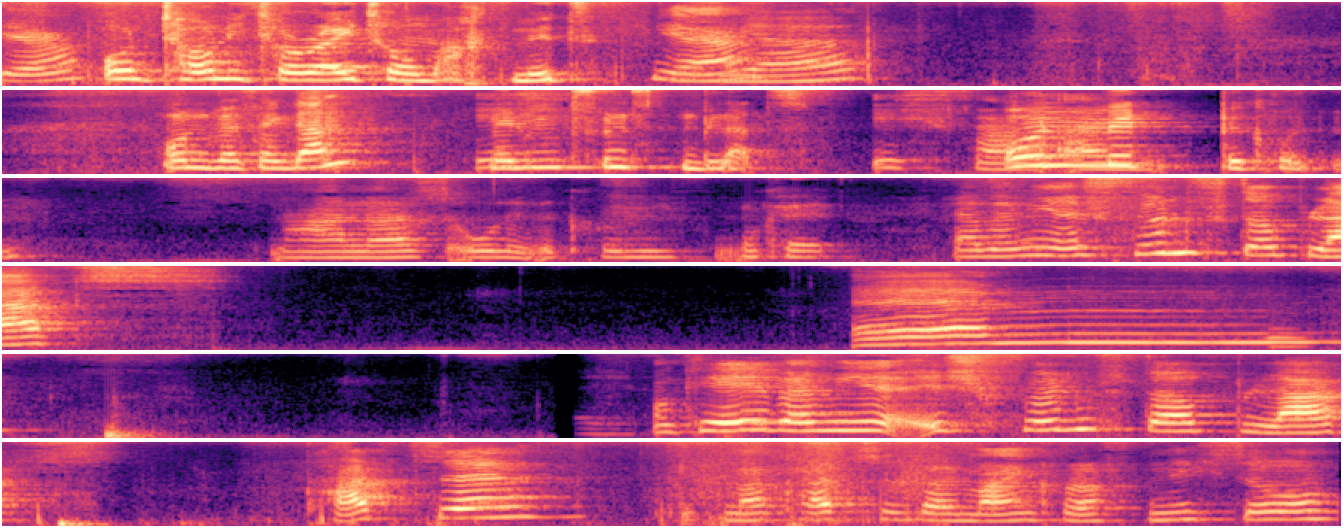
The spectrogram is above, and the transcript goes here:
Ja. Und Tony Toretto macht mit. Ja. Ja. Und wer fängt an? Mit dem fünften Platz. Ich fange Und an. mit begründen. Nein, lass ohne begründen. Okay. Ja, bei mir ist fünfter Platz. Ähm. Okay, bei mir ist fünfter Platz Katze. Ich mag Katzen bei Minecraft nicht so.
